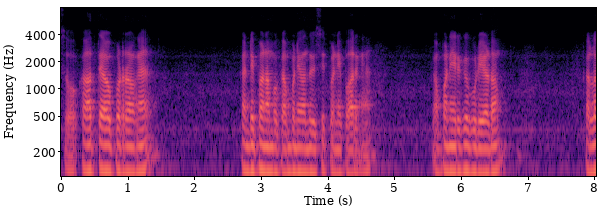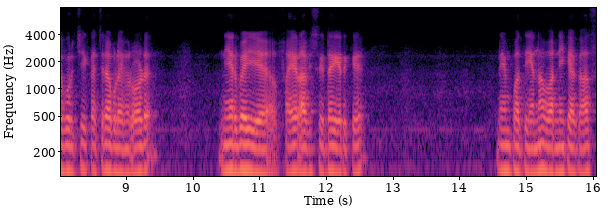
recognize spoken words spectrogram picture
ஸோ கார் தேவைப்படுறவங்க கண்டிப்பாக நம்ம கம்பெனி வந்து விசிட் பண்ணி பாருங்கள் கம்பெனி இருக்கக்கூடிய இடம் Kallakurichi Kachirapalayam road nearby fire uh, ஆஃபீஸ்கிட்ட இருக்குது நேம் பார்த்தீங்கன்னா வர்ணிகா காஸ்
